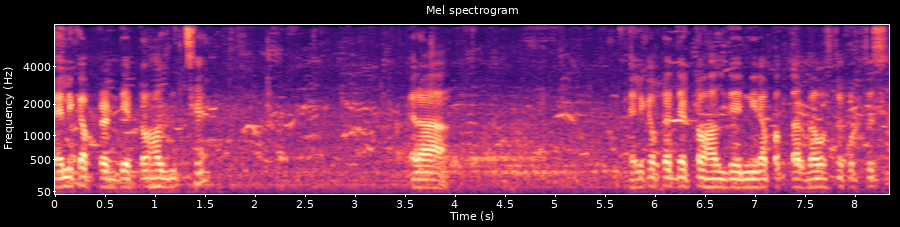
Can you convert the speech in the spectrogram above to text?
হেলিকপ্টার দিয়ে টহল দিচ্ছে। এরা হেলিকপ্টার দিয়ে টহল দিয়ে নিরাপত্তার ব্যবস্থা করতেছে।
